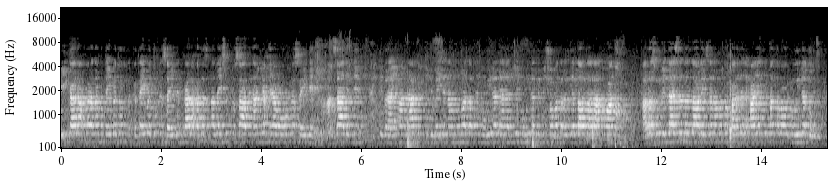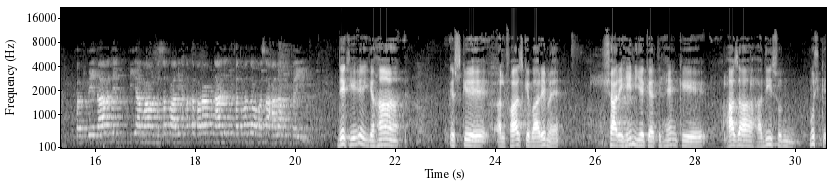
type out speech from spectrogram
وبه قال اخبرنا قتيبة قتيبة بن سعيد قال حدثنا ليس بن سعد عن يحيى وهو ابن سعيد عن سعد بن ابراهيم عن نافع بن جبير عن مرة بن المغيرة عن ابي المغيرة بن شعبة رضي الله تعالى عنه عنه عن رسول الله صلى الله عليه وسلم انه خرج لحاجة فتبعه المغيرة فبدارة فيها ماء فصب عليه حتى فرغ من حاجته فتوضا ومسح على خفيه دیکھیے، یہاں اس کے الفاظ کے بارے میں شارحین یہ کہتے ہیں کہ حاضہ حدیث مشکل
